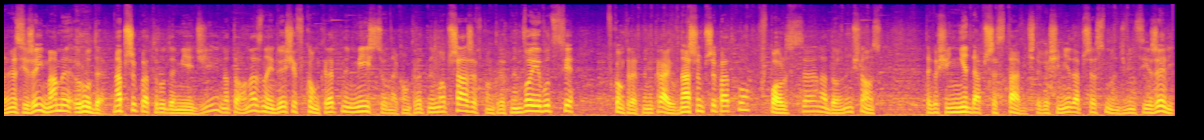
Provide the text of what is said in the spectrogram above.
Natomiast jeżeli mamy rudę, na przykład rudę miedzi, no to ona znajduje się w konkretnym miejscu, na konkretnym obszarze, w konkretnym województwie, w konkretnym kraju. W naszym przypadku w Polsce, na Dolnym Śląsku. Tego się nie da przestawić, tego się nie da przesunąć, więc jeżeli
